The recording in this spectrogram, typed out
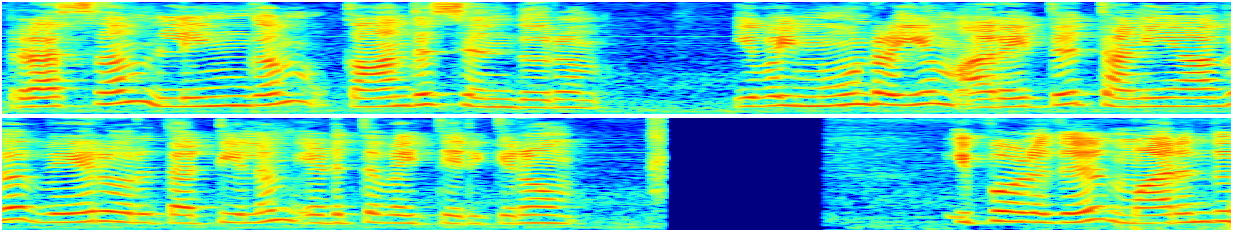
ரசம் லிங்கம் காந்த செந்துரம் இவை மூன்றையும் அரைத்து தனியாக வேறொரு தட்டிலும் எடுத்து வைத்திருக்கிறோம். இப்பொழுது மருந்து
